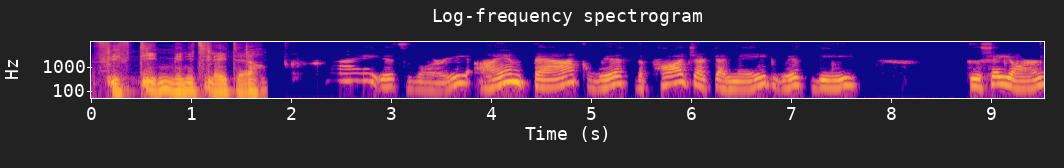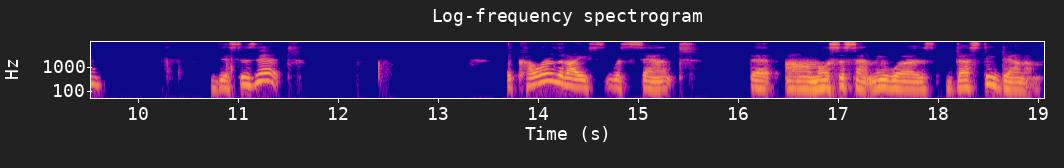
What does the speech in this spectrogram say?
15 minutes later. Hi, it's Lori. I am back with the project I made with the Goucher yarn. This is it. The color that I was sent, that um, Melissa sent me, was Dusty Denim.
